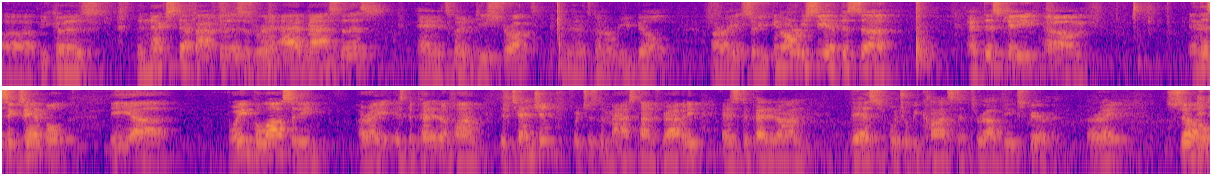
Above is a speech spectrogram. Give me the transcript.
uh, because the next step after this is we're going to add mass to this and it's going to destruct and then it's going to rebuild. All right, so you can already see at this uh, at this case um, in this example, the uh, wave velocity all right, is dependent upon the tension, which is the mass times gravity, and it's dependent on this, which will be constant throughout the experiment, all right? So, oh, I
